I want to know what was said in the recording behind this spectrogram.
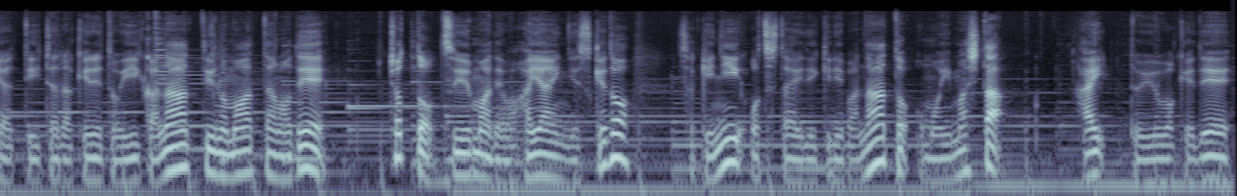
やっていただけるといいかなっていうのもあったのでちょっと梅雨までは早いんですけど先にお伝えできればなと思いました。はい。というわけで、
